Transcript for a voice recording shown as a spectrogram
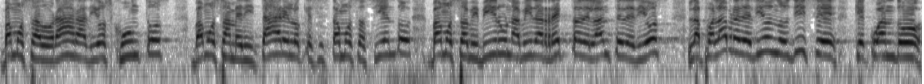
Vamos a adorar a Dios juntos, vamos a meditar en lo que estamos haciendo, vamos a vivir una vida recta delante de Dios. La palabra de Dios nos dice que cuando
